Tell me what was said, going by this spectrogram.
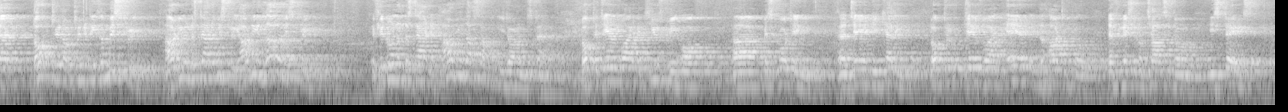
that doctrine of Trinity is a mystery. How do you understand a mystery? How do you love a mystery? If you don't understand it, how do you love something you don't understand? Dr. James White accused me of uh, misquoting uh. Kelly. Dr. James White, here in the article, definition of Chalcedon, he states,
